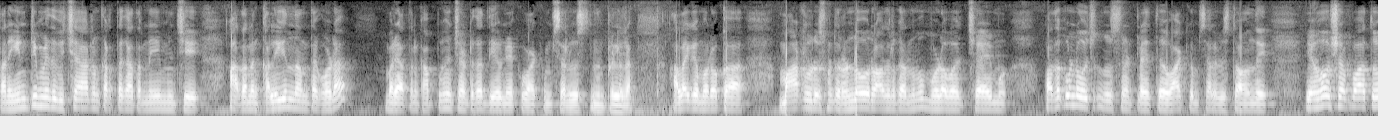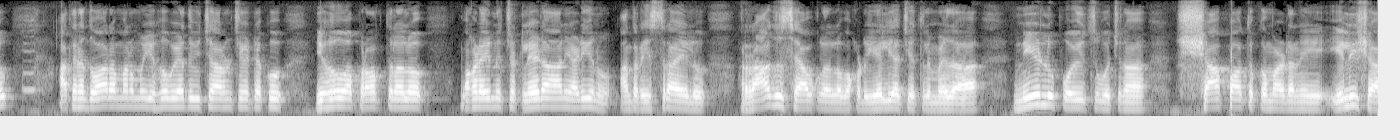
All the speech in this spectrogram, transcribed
తన ఇంటి మీద విచారణకర్తగా అతను నియమించి అతను కలిగిందంతా కూడా మరి అతనికి అప్పగించినట్టుగా దేవుని యొక్క వాక్యం సెలవిస్తుంది పిల్లల అలాగే మరొక మాటలు చూసుకుంటే రెండవ రాజుల గ్రంథము మూడవ అధ్యాయము పదకొండవ వచ్చిన చూసినట్లయితే వాక్యం సెలవిస్తూ ఉంది. యహో షపాతు అతని ద్వారా మనము యహో వేద విచారణ చేయుటకు యహో ప్రవక్తలలో ఒకడైనచ్చట్లేడా అని అడిగిను. అంతటి ఇస్రాయేలు రాజు సేవకులలో ఒకడు ఏలియా చేతుల మీద నీళ్ళు పోయిచ్చు వచ్చిన షాపాతు కుమారుడని ఎలీషా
